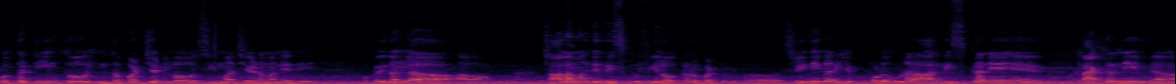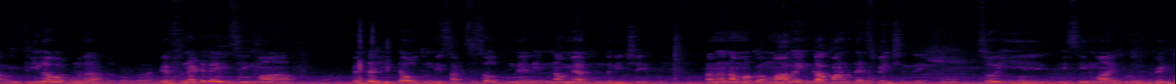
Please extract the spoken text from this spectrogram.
కొత్త టీంతో ఇంత బడ్జెట్లో సినిమా చేయడం అనేది ఒక విధంగా చాలామంది రిస్క్ ఫీల్ అవుతారు బట్ శ్రీని గారు ఎప్పుడు కూడా ఆ రిస్క్ అనే ఫ్యాక్టర్ని ఫీల్ అవ్వకుండా డెఫినెట్గా ఈ సినిమా పెద్ద హిట్ అవుతుంది సక్సెస్ అవుతుంది అని నమ్మారు ముందు నుంచి. తన నమ్మకం మాలో ఇంకా కాన్ఫిడెన్స్ పెంచింది. సో ఈ ఈ సినిమా ఇప్పుడు ట్వంటీ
